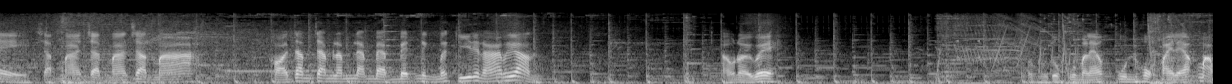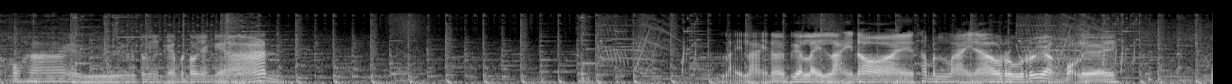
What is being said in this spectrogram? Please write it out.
ย จัดมาจัดมาจัดมา ขอจำจำลำแหลมแบบเบ็ดหนึ่งเมื่อกี้เลยนะเพื่อน เอาหน่อยเว้ยโอ้โหตัวคูณมาแล้วคูณหกไปแล้วหมับเข้าให้เออมันต้องอย่างงั้นมันต้องอย่างงั้นไหลๆหน่อยเพื่อนไหลๆหน่อย ถ้ามันไหลนะรู้เรื่องบอกเลย ห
